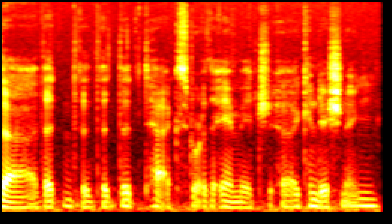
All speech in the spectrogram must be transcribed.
the, the, the, the text or the image uh, conditioning.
